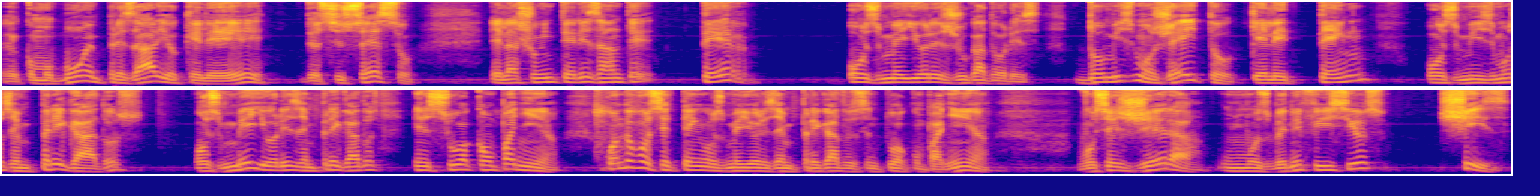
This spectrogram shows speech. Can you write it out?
eh, como bom empresário que ele é, de sucesso, ele achou interessante ter os melhores jogadores. Do mesmo jeito que ele tem os mesmos empregados, os melhores empregados em sua companhia. Quando você tem os melhores empregados em tua companhia, você gera uns benefícios X.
